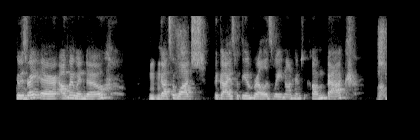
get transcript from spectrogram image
he was right there out my window. Mm-hmm. Got to watch the guys with the umbrellas waiting on him to come back.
